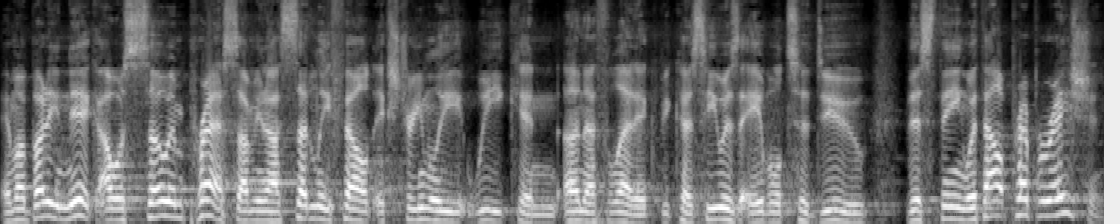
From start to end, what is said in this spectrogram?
And my buddy Nick, I was so impressed. I mean, I suddenly felt extremely weak and unathletic because he was able to do this thing without preparation.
